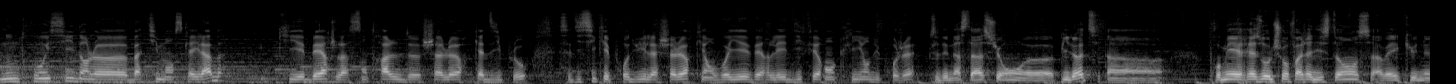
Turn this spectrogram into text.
Nous nous trouvons ici dans le bâtiment Skylab qui héberge la centrale de chaleur 4 Ziplo. C'est ici qu'est produit la chaleur qui est envoyée vers les différents clients du projet. C'est une installation euh, pilote, c'est un premier réseau de chauffage à distance avec une,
